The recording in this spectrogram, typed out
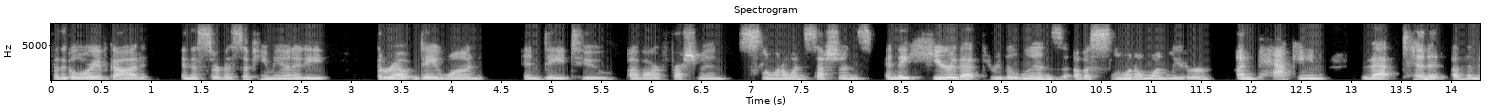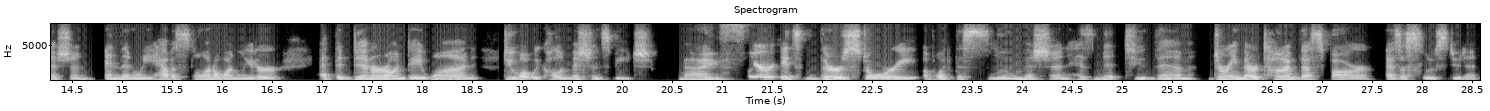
for the glory of God and the service of humanity throughout day one and day two of our freshman SLU 101 sessions. And they hear that through the lens of a SLU 101 leader, unpacking that tenet of the mission. And then we have a SLU 101 leader at the dinner on day one do what we call a mission speech. Nice. Where it's their story of what the SLU mission has meant to them during their time thus far as a SLU student.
